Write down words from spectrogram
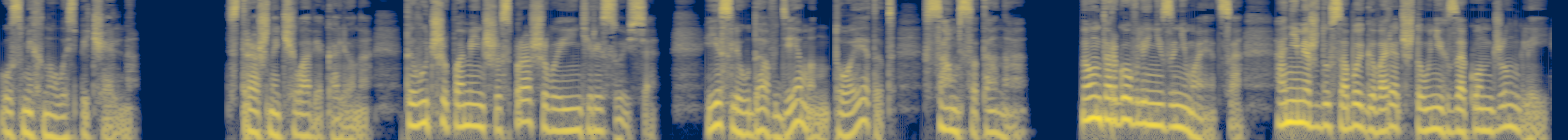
усмехнулась печально. Страшный человек, Алена. Ты лучше поменьше спрашивай и интересуйся. Если удав демон, то этот — сам сатана. Но он торговлей не занимается. Они между собой говорят, что у них закон джунглей.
